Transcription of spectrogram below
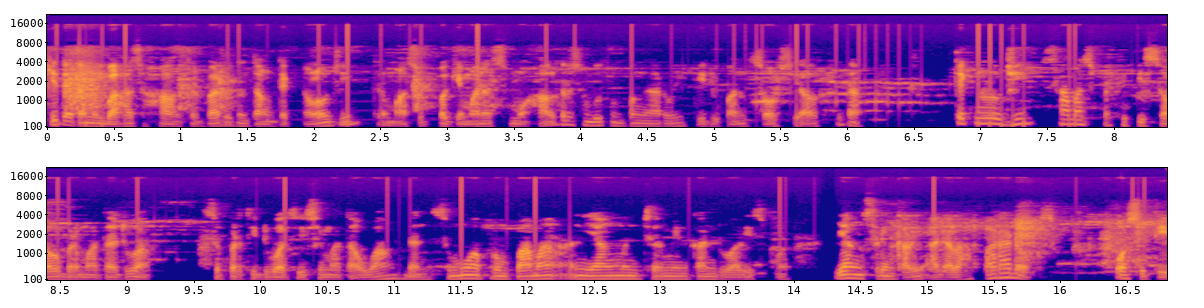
Kita akan membahas hal terbaru tentang teknologi, termasuk bagaimana semua hal tersebut mempengaruhi kehidupan sosial kita. Teknologi sama seperti pisau bermata dua, seperti dua sisi mata uang dan semua perumpamaan yang mencerminkan dualisme yang sering kali adalah paradoks, positif,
